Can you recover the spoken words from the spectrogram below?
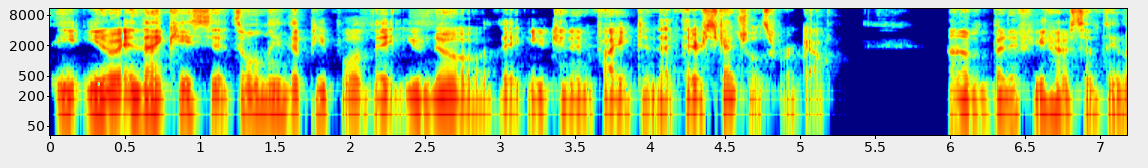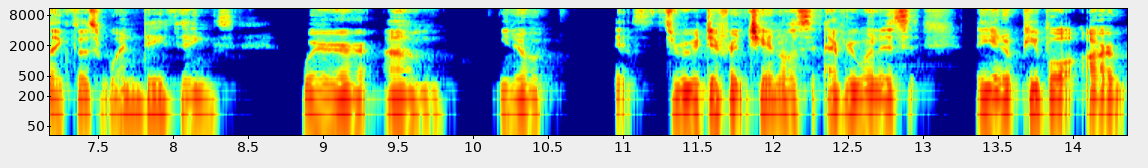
you know in that case it's only the people that you know that you can invite and that their schedules work out. Um but if you have something like those one day things where um you know it's through different channels everyone is you know people are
